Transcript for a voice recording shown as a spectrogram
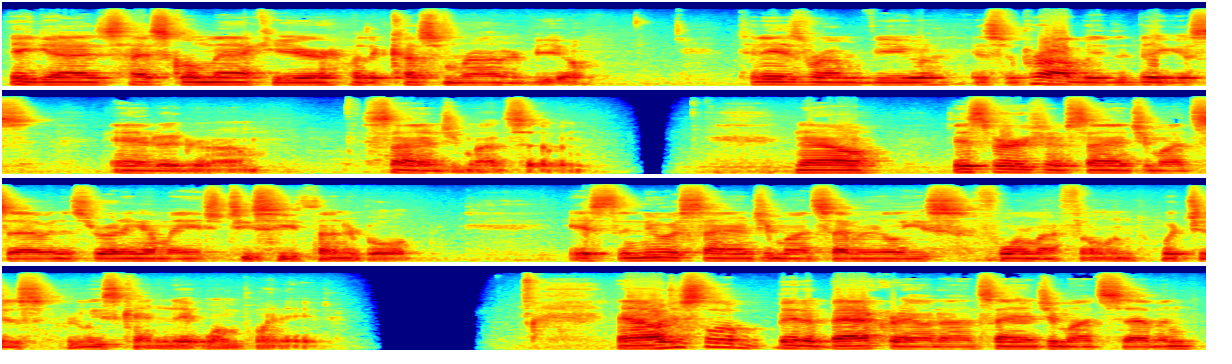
Hey guys, High School Mac here with a custom ROM review. Today's ROM review is for probably the biggest Android ROM, CyanogenMod 7. Now, this version of CyanogenMod 7 is running on my HTC Thunderbolt. It's the newest CyanogenMod 7 release for my phone, which is release candidate 1.8. Now, just a little bit of background on CyanogenMod 7.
